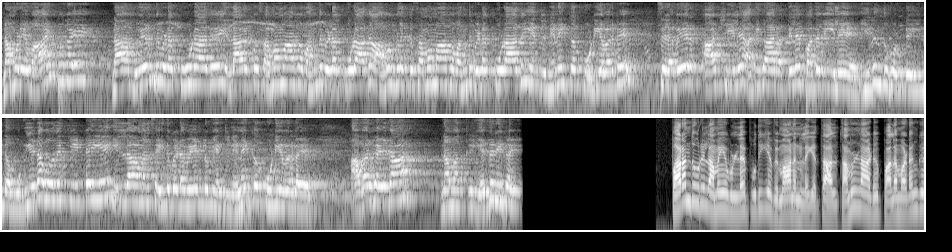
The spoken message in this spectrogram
நம்முடைய வாய்ப்புகள் நாம் உயர்ந்து விடக்கூடாது எல்லாருக்கும் சமமாக வந்து விடக்கூடாது அவங்களுக்கு சமமாக வந்து விடக்கூடாது என்று நினைக்கக்கூடியவர்கள் சில பேர் ஆட்சியிலே அதிகாரத்திலே பதவியிலே இருந்து கொண்டு இந்த இடஒதுக்கீட்டையே இல்லாமல் செய்துவிட வேண்டும் என்று நினைக்கக்கூடியவர்கள் அவர்கள்தான் நமக்கு எதிரிகள். பரந்தூரில் அமையவுள்ள புதிய விமான நிலையத்தால் தமிழ்நாடு பல மடங்கு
